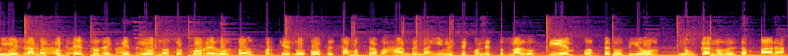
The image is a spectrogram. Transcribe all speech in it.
Y estamos contentos de que Dios nos socorre los dos, porque los dos estamos trabajando, imagínense, con estos malos tiempos, pero Dios nunca nos desampara.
